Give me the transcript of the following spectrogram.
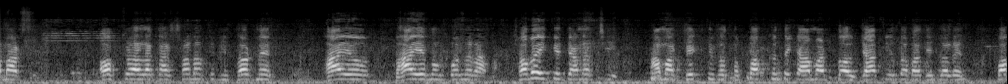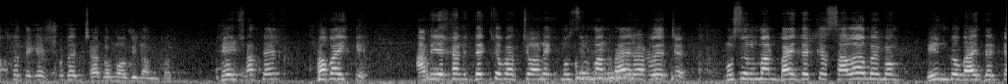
আমার অত্র এলাকার সনাতনী ধর্মের ভাই ও ভাই এবং বোনেরা, সবাইকে জানাচ্ছি আমার ব্যক্তিগত পক্ষ থেকে, আমার দল, জাতীয়তাবাদী দলের পক্ষ থেকে শুভেচ্ছা এবং অভিনন্দন। সেই সাথে সবাইকে, আমি এখানে দেখতে পাচ্ছি অনেক মুসলমান ভাইরা রয়েছে। মুসলমান ভাইদেরকে সালাম এবং হিন্দু ভাইদেরকে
